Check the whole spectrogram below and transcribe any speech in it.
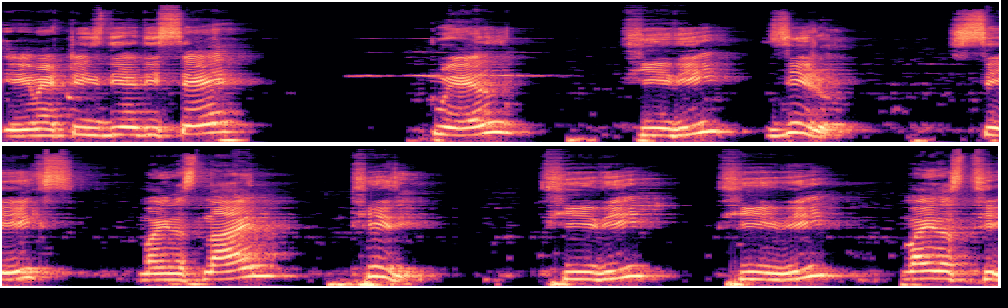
এ ম্যাট্রিক্স দিয়ে দিছে twelve three zero six minus nine three three three minus three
